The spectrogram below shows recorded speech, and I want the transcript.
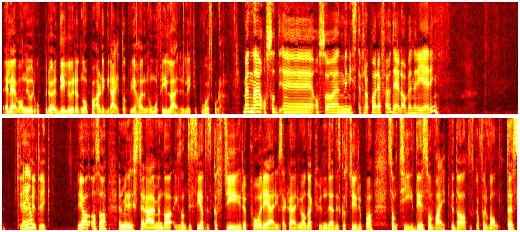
Elevene gjorde opprør. De lurer nå på er det greit at vi har en homofil lærer eller ikke på vår skole. Men eh, også, eh, også, en minister fra KrF er jo del av en regjering? Det er helt riktig. Ja, altså, en minister er, men da ikke sant, De sier at de skal styre på regjeringserklæringa. Det er kun det de skal styre på. Samtidig så vet vi da at det skal forvaltes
